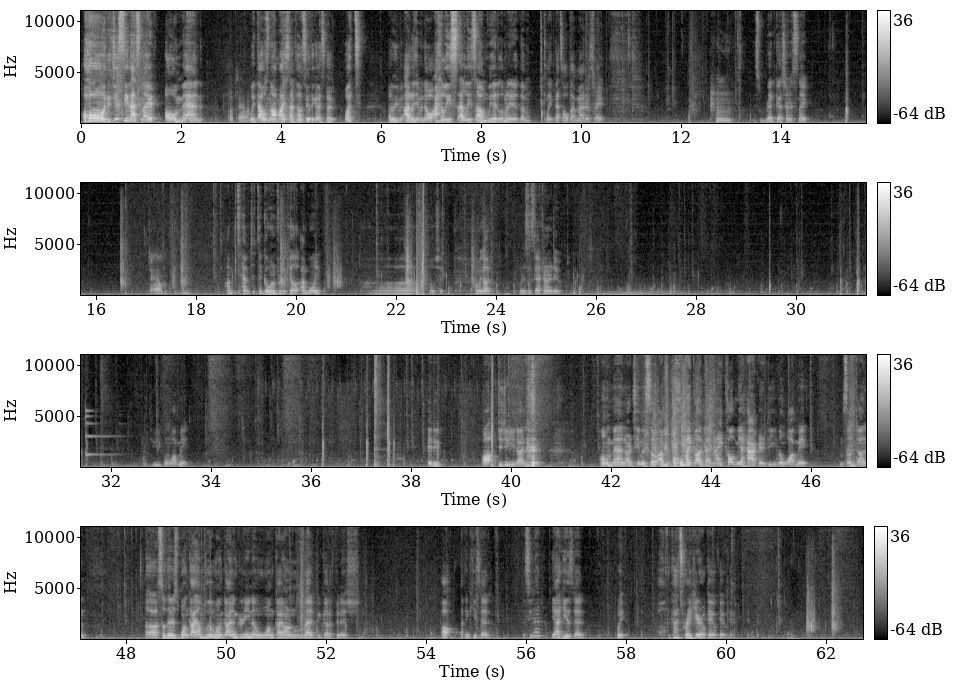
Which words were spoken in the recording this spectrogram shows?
Oh, did you see that snipe? Oh man. Oh damn. Wait, that was not my snipe. That was the other guy's snipe. What? I don't even. I don't even know. At least, at least, um, we had eliminated them. Like that's all that matters, right? Hmm. This red guy's trying to snipe. Damn. I'm tempted to go in for the kill. I'm going. Uh, oh shit. Oh my god. What is this guy trying to do? Do you even want me? Hey dude. Oh, GG, you died. oh man, our team is so. I'm. Oh my god, that guy called me a hacker. Do you even want me? I'm so done. Uh, so there's one guy on blue, one guy on green, and one guy on red. We gotta finish. Oh, I think he's dead. Is he dead? Yeah, he is dead. Wait. Oh, the guy's right here. Okay, okay, okay. okay.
